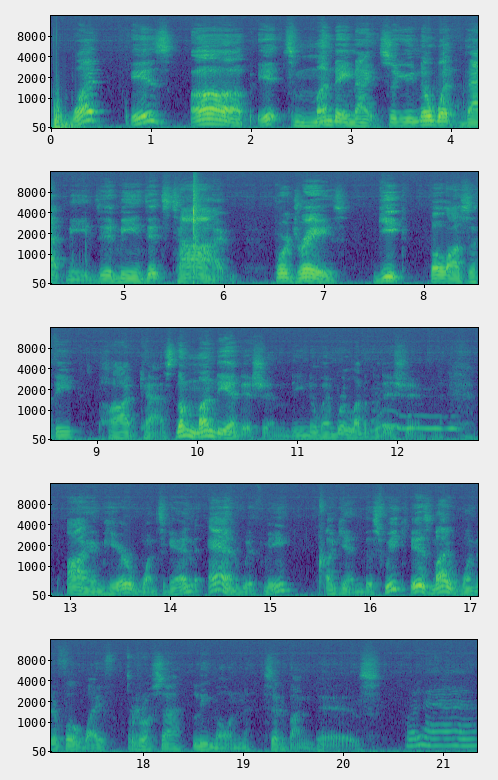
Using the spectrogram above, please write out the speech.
What is up? It's Monday night, so you know what that means. It means it's time for Dre's Geek Philosophy Podcast, the Monday edition, the November 11th edition. I am here once again, and with me again this week is my wonderful wife, Rosa Limon Cervantes. Hola.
